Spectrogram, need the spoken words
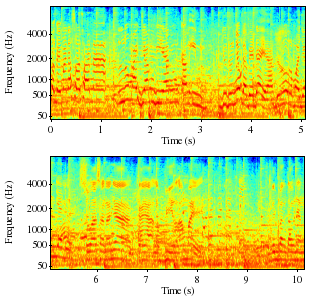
bagaimana suasana Lumajang Bien kali ini. Judulnya udah beda ya, dulu Lumajang Jadul. suasananya kayak lebih ramai ketimbang tahun yang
